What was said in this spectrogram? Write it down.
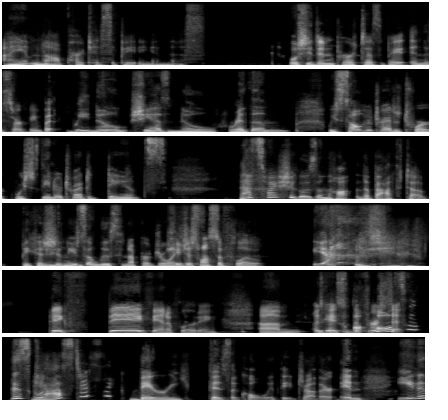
I am not participating in this. Well, she didn't participate in the surfing, but we know she has no rhythm. We saw her try to twerk. We've seen her try to dance. That's why she goes in the hot, the bathtub because she needs to loosen up her joints. She just wants to float. yeah. Big, big fan of floating. Um, okay, so the first also this What? cast is very physical with each other, and even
